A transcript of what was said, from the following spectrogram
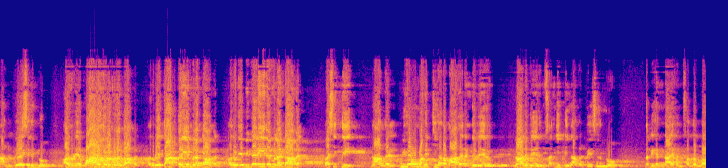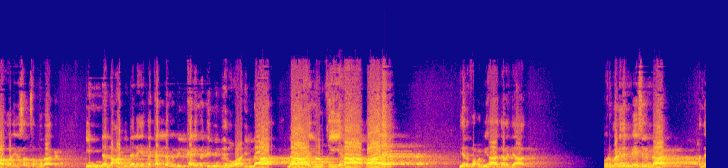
நாங்கள் பேசுகின்றோம். அதனுடைய பாரதூரம் விளங்காமல் அதனுடைய தாற்பயம் விளங்காமல் அதனுடைய விபரீதம் விளங்காமல் வசித்து நாங்கள் மிகவும் மகிழ்ச்சிகரமாக ரெண்டு பேரும் நாலு பேரும் சந்தித்து நாங்கள் பேசுகின்றோம். நபிகள் நாயகம் சல்லல்லாஹு அலிவசம் சொல்கிறார்கள் இன்னல் அபுதலைய தக்கல்லம் பில் கலிமத்தி மின் ரிதுவானில்லா லா யுல்கிஹா பாலன் யர்ஃபு பிஹா தரஜாத். ஒரு மனிதன் பேசுகின்றான் அந்த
